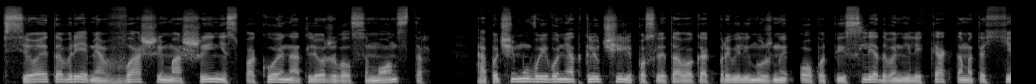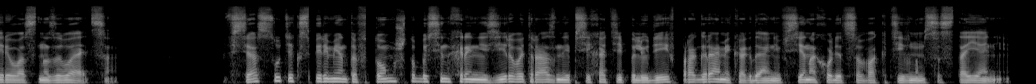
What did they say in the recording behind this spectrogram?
«Все это время в вашей машине спокойно отлеживался монстр, а почему вы его не отключили после того, как провели нужный опыт и исследования, или как там эта херь у вас называется? Вся суть эксперимента в том, чтобы синхронизировать разные психотипы людей в программе, когда они все находятся в активном состоянии.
